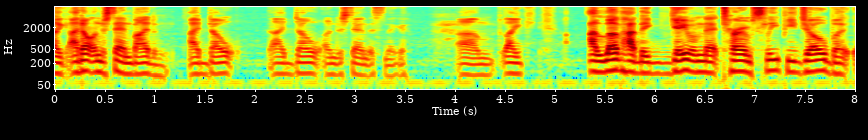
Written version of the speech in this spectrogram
Like, I don't understand Biden. I don't, I don't understand this nigga. Um, like, I love how they gave him that term, Sleepy Joe, but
